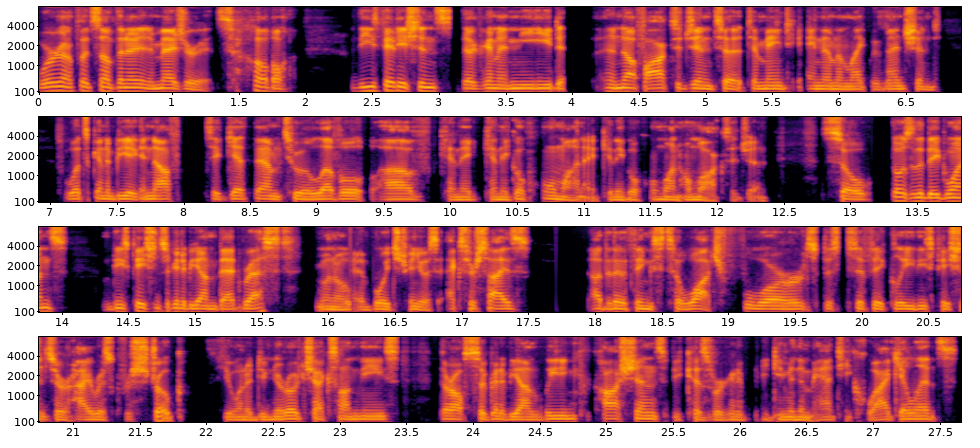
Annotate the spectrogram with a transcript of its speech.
we're going to put something in and measure it. So these patients, they're going to need enough oxygen to to maintain them, and like we mentioned, what's going to be enough to get them to a level of can they can they go home on it? Can they go home on home oxygen? So those are the big ones. These patients are going to be on bed rest. You want to avoid strenuous exercise. Other things to watch for specifically, these patients are high risk for stroke. So you want to do neuro checks on these. They're also going to be on bleeding precautions because we're going to be giving them anticoagulants.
